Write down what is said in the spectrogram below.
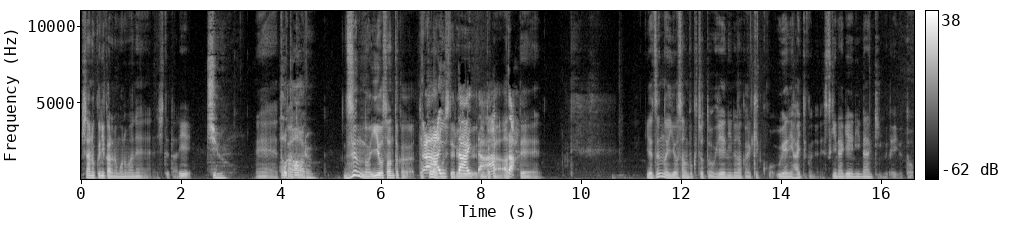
北の国からのモノマネしてたり、ジュえー、とホか、あとタル。ズンの飯尾さんとかとコラボしてるのとかあって、いや、ズンの飯尾さん僕ちょっと芸人の中で結構上に入ってくるんだよね。好きな芸人ランキングで言うと。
